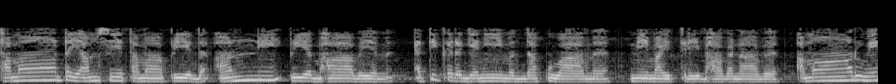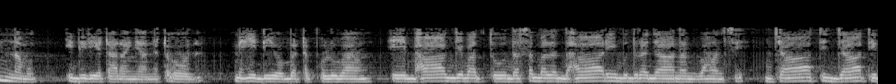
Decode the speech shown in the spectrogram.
තමාට යම්සේ තමා ප්‍රියද අන්නේ ප්‍රිය භාවයම ඇති කර ගැනීම දක්වාම මේ මෛත්‍රී භාවනාව අමාරුවෙන් නමුත් ඉදිරියට අරන් යන්නට ඕන. මෙහිදී ඔබට පුළුවන් ඒ භාග්‍යවත් වූ දසබලධාරී බුදුරජාණන් වහන්සේ ජාති ජාති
